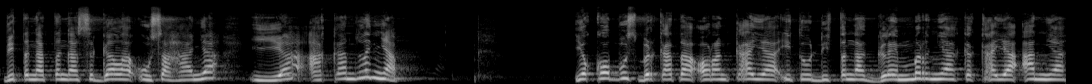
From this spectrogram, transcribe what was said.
di tengah-tengah segala usahanya ia akan lenyap. Yakobus berkata orang kaya itu di tengah glamournya, kekayaannya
